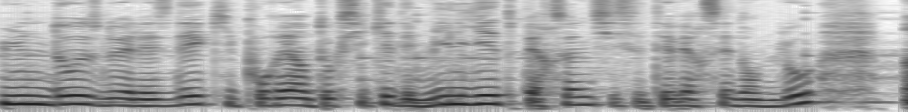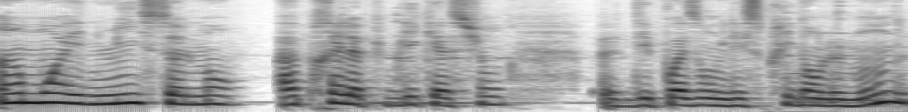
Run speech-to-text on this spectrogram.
une dose de LSD qui pourrait intoxiquer des milliers de personnes si c'était versé dans de l'eau. Un mois et demi seulement après la publication des poisons de l'esprit dans le monde,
